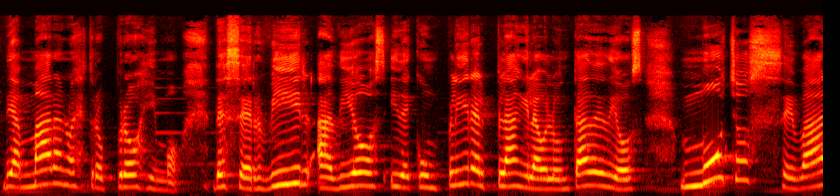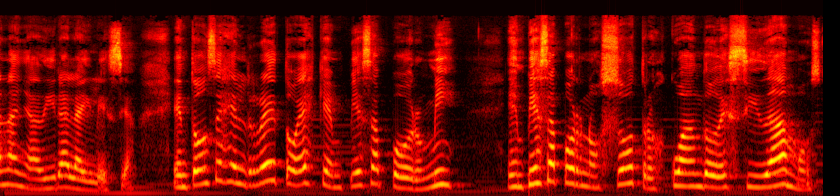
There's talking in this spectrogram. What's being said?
de amar a nuestro prójimo, de servir a Dios y de cumplir el plan y la voluntad de Dios, muchos se van a añadir a la iglesia. Entonces el reto es que empieza por mí. Empieza por nosotros cuando decidamos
